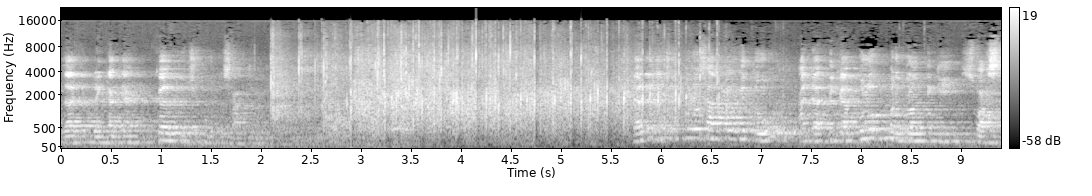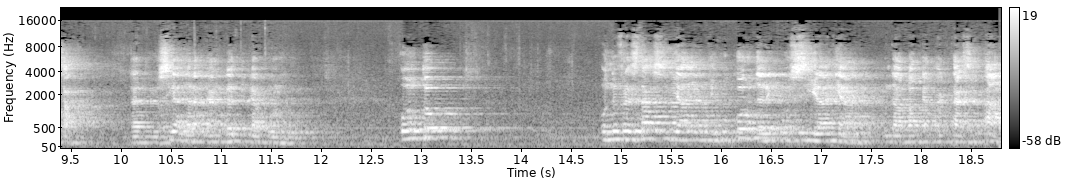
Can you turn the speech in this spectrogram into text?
adalah di peringkat yang ke-71 Dari 71 itu ada 30 perguruan tinggi swasta dan usia adalah yang ke-30. Untuk universitas yang diukur dari usianya mendapatkan akreditasi A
